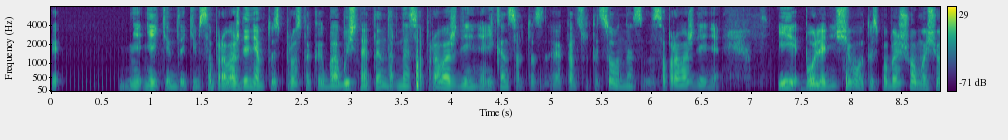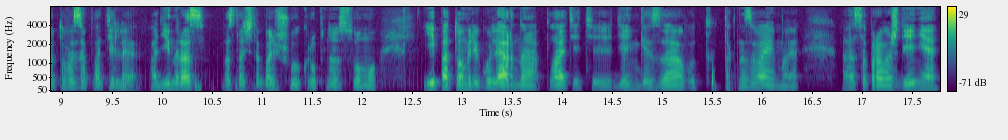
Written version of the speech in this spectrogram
э, неким таким сопровождением, то есть просто как бы обычное тендерное сопровождение и э, консультационное сопровождение. И более ничего. То есть по большому счету вы заплатили один раз достаточно большую крупную сумму, и потом регулярно платите деньги за вот так называемое а, сопровождение,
